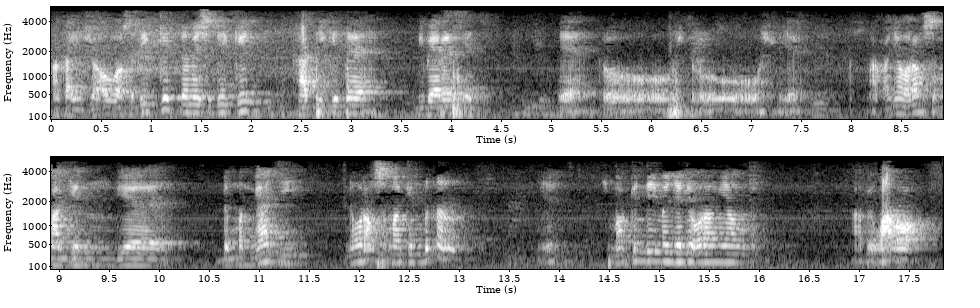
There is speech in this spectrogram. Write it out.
Maka insya Allah sedikit demi sedikit hati kita diberesin. Ya, terus, terus. Ya. Makanya orang semakin dia demen ngaji, ini orang semakin benar. Ya. Semakin dia menjadi orang yang apa warok,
